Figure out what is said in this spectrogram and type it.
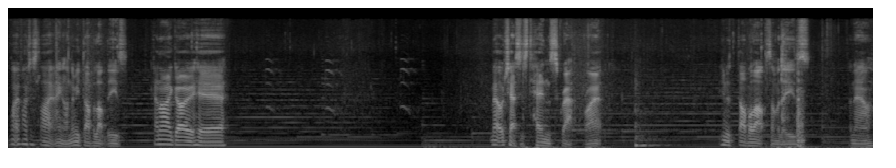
what if I just like, hang on, let me double up these. Can I go here? Metal chest is 10 scrap, right? You can just double up some of these for now.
